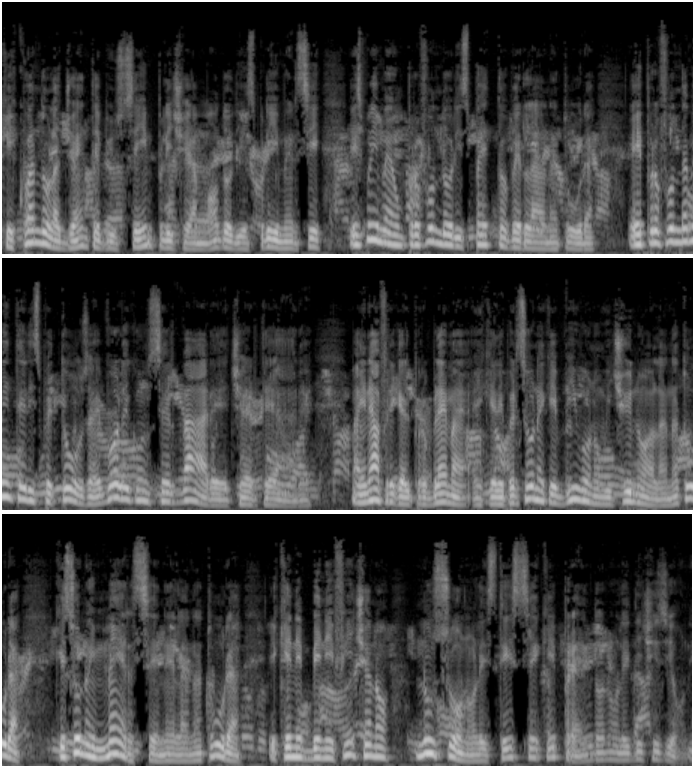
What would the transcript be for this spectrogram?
che quando la gente più semplice ha modo di esprimersi, esprime un profondo rispetto per la natura, è profondamente rispettosa e vuole conservare certe aree. Ma in Africa il problema è che le persone che vivono vicino alla natura, che sono immerse nella natura e che ne beneficiano, non sono le stesse che prendono le decisioni.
